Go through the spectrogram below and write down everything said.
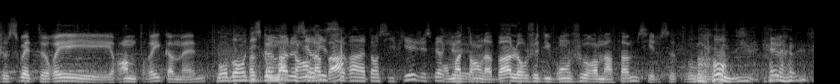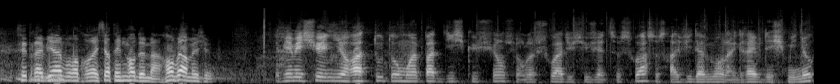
Je souhaiterais rentrer quand même. Bon, ben on dit que qu'on demain le m'attend service là-bas. sera intensifié. J'espère On que. m'attend là-bas, alors je dis bonjour à ma femme si elle se trouve. Bon, eh ben, c'est très bien, vous rentrerez certainement demain. Au revoir, monsieur. Eh bien, messieurs, il n'y aura tout au moins pas de discussion sur le choix du sujet de ce soir. Ce sera évidemment la grève des cheminots.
